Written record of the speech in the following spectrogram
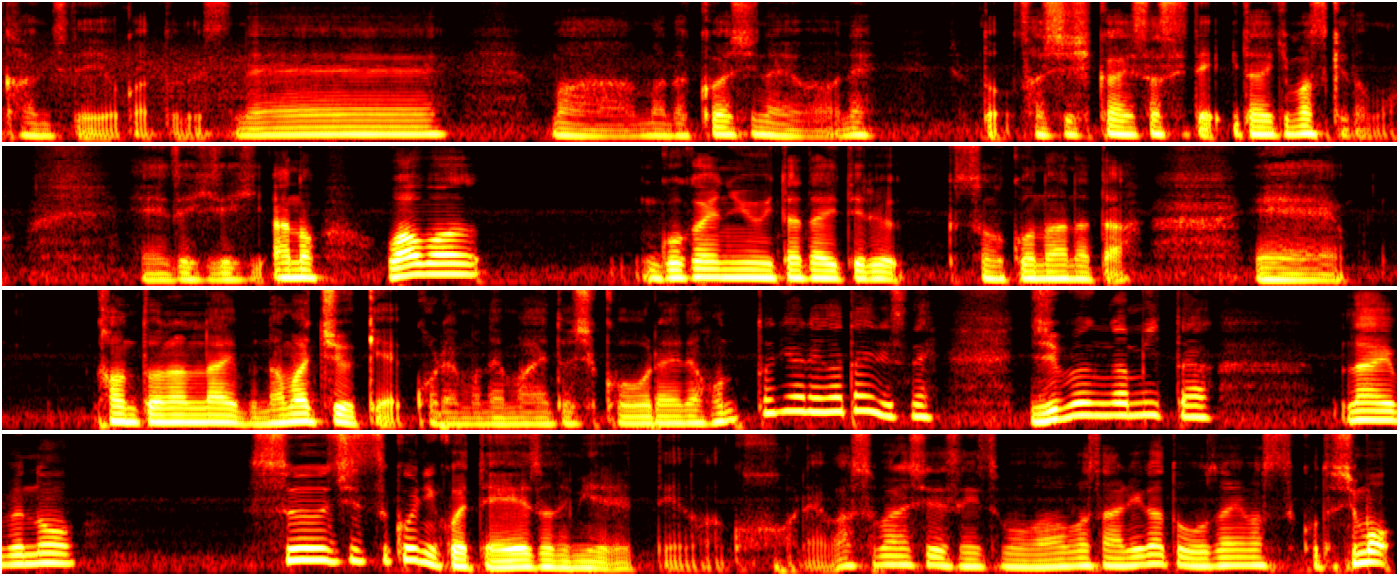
感じでよかったですね。まあ、まだ詳しい内容はね、ちょっと差し控えさせていただきますけども、えーぜひぜひ、あの、わーわーご加入いただいてる、そこのあなた、えーカウントダウンライブ生中継。これもね、毎年恒例で本当にありがたいですね。自分が見たライブの数日後にこうやって映像で見れるっていうのは、これは素晴らしいですね。いつもわわさんありがとうございます。今年も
